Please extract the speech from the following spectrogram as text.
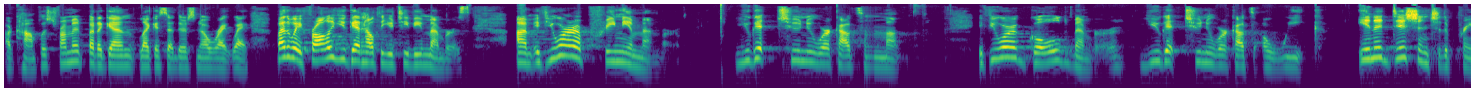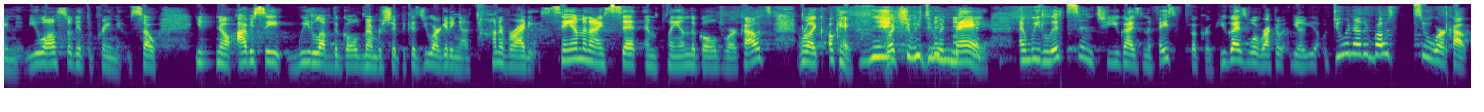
accomplished from it. But again, like I said, there's no right way. By the way, for all of you Get Healthy UTV members, um, if you are a premium member, you get two new workouts a month. If you are a gold member, you get two new workouts a week. In addition to the premium, you also get the premium. So, you know, obviously we love the gold membership because you are getting a ton of variety. Sam and I sit and plan the gold workouts and we're like, okay, what should we do in May? And we listen to you guys in the Facebook group. You guys will recommend, you know, do another Bosu workout.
